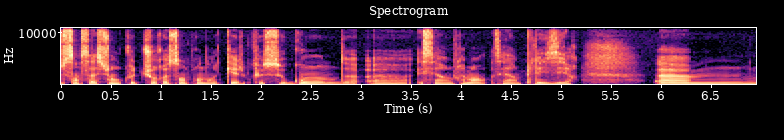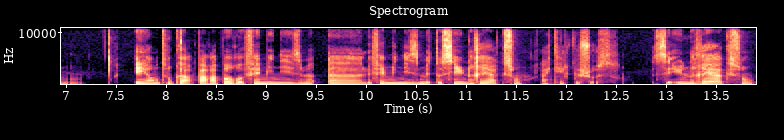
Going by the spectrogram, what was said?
sensation que tu ressens pendant quelques secondes euh, et c'est vraiment c'est un plaisir. Euh, et en tout cas, par rapport au féminisme, euh, le féminisme est aussi une réaction à quelque chose c'est une réaction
